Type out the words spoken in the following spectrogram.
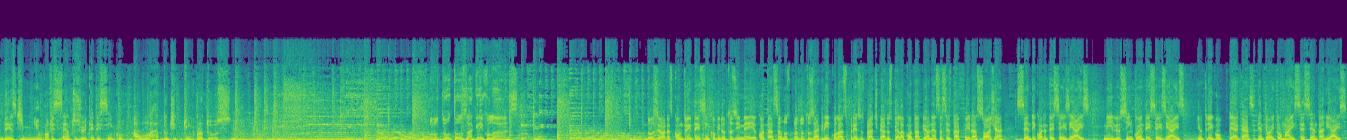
desde 1985, ao lado de quem produz. Produtos agrícolas. 12 horas com 35 minutos e meio, cotação dos produtos agrícolas, preços praticados pela Cotapel nesta sexta-feira. A soja, cento e reais, milho cinquenta e reais e o trigo PH 78 ou mais sessenta reais.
